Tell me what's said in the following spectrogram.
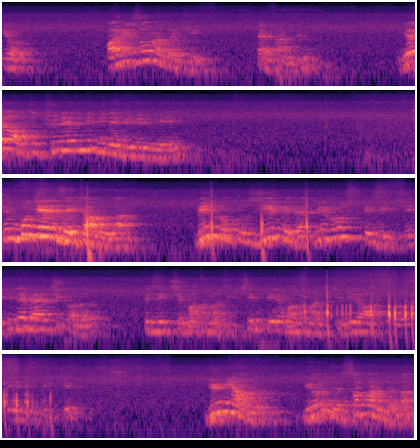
Yok. Arizona'daki efendim yeraltı tünelini bilebilir miyim? Şimdi bu gerizekalılar 1920'de bir Rus fizikçi, bir de Belçikalı fizikçi, matematikçi, biri matematikçi, biri astronot, biri fizikçi. Dünyanın, diyoruz ya Sapanca'dan,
